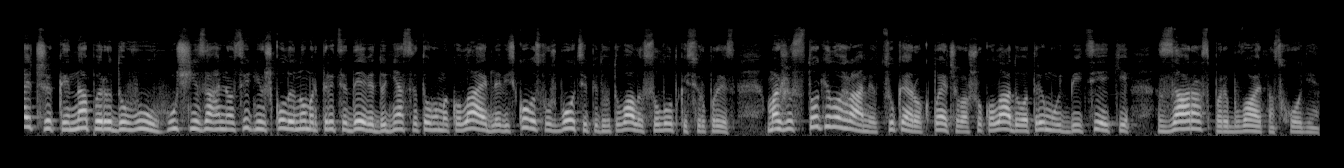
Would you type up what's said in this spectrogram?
Миколайчики на передову. Учні загальноосвітньої школи номер 39 до Дня Святого Миколая для військовослужбовців підготували солодкий сюрприз. Майже 100 кілограмів цукерок, печива, шоколаду отримують бійці, які зараз перебувають на сході.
